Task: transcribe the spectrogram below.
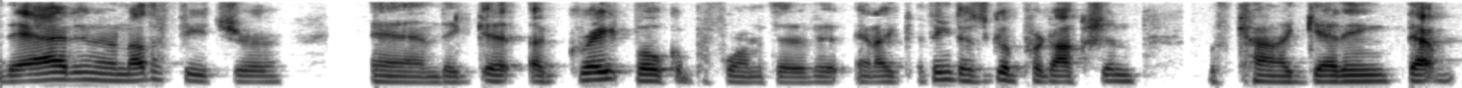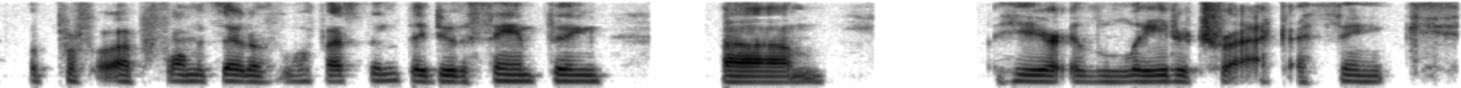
they add in another feature and they get a great vocal performance out of it. And I, I think there's good production with kind of getting that performance out of Wolf Weston. They do the same thing um, here in later track. I think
